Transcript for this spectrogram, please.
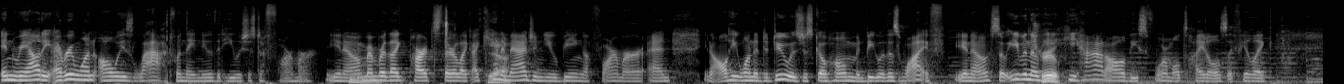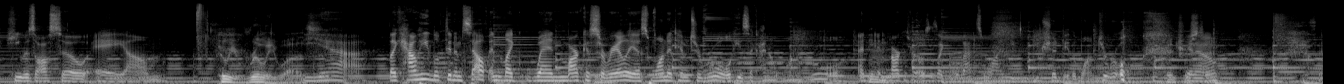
In reality everyone always laughed when they knew that he was just a farmer you know? Remember like parts they're like i can't Yeah. imagine you being a farmer. And you know all he wanted to do was just go home and be with his wife you know? So even though he, he had all these formal titles i feel like he was also a um, Who he really was. yeah, like how he looked at himself, and like when Marcus Aurelius wanted him to rule, he's like, I don't want to rule, and, Hmm. and Marcus Aurelius was like, Well, that's why you, you should be the one to rule. Interesting. You know? So,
